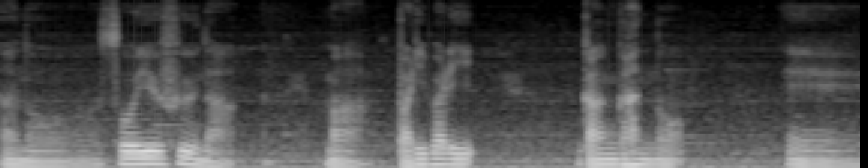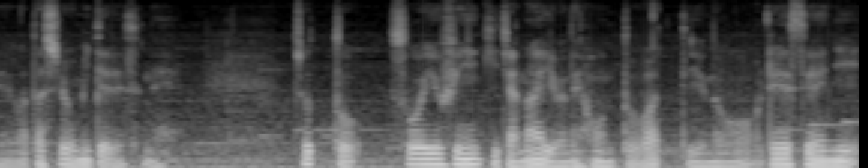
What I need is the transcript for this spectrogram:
あのそういうふうな、まあ、バリバリガンガンの、えー、私を見てですねちょっとそういう雰囲気じゃないよね本当はっていうのを冷静に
